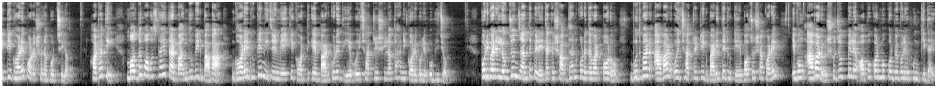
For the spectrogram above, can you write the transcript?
একটি ঘরে পড়াশোনা করছিল। হঠাৎই মদ্যপ অবস্থায় তার বান্ধবীর বাবা ঘরে ঢুকে নিজের মেয়েকে ঘর থেকে বার করে দিয়ে ওই ছাত্রীর শ্লীলতাহানি করে বলে অভিযোগ। পরিবারের লোকজন জানতে পেরে তাকে সাবধান করে দেওয়ার পরও বুধবার আবার ওই ছাত্রীটির বাড়িতে ঢুকে বচসা করে এবং আবারও সুযোগ পেলে অপকর্ম করবে বলে হুমকি দেয়।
